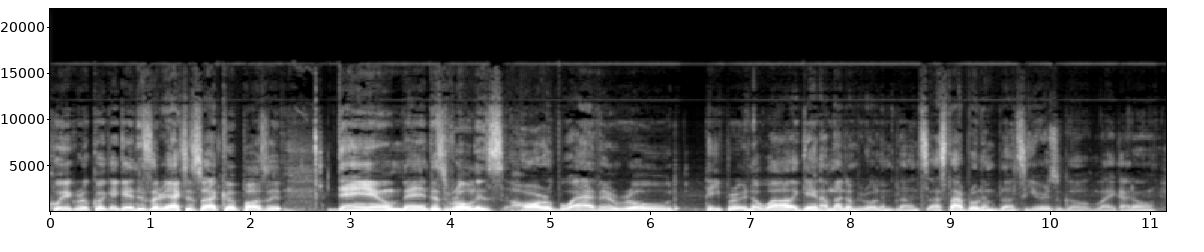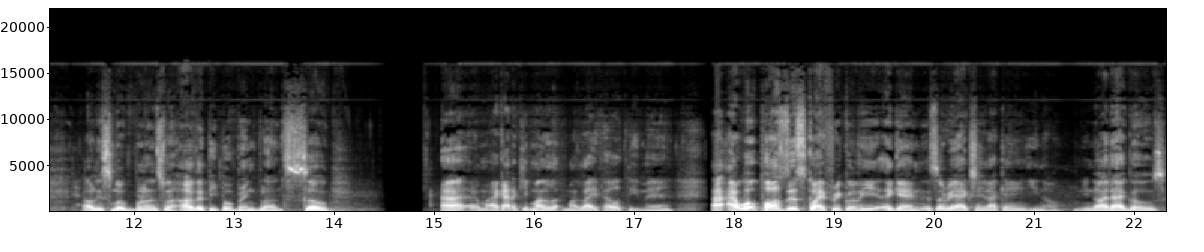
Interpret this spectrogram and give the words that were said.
Quick, real quick. Again, this is a reaction, so I could pause it. Damn, man, this roll is horrible. I haven't rolled paper in a while. Again, I'm not gonna be rolling blunts. I stopped rolling blunts years ago. Like I don't, I only smoke blunts when other people bring blunts. So I um, I gotta keep my my life healthy, man. I, I will pause this quite frequently. Again, it's a reaction. I can't, you know, you know how that goes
